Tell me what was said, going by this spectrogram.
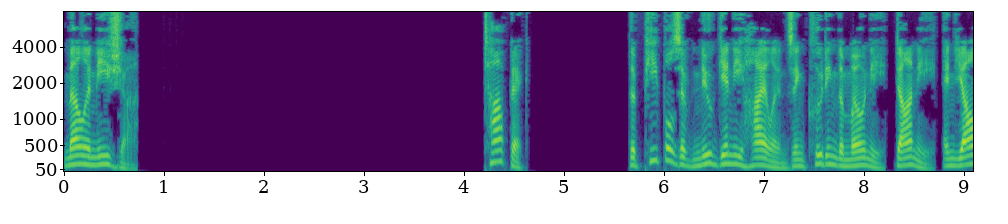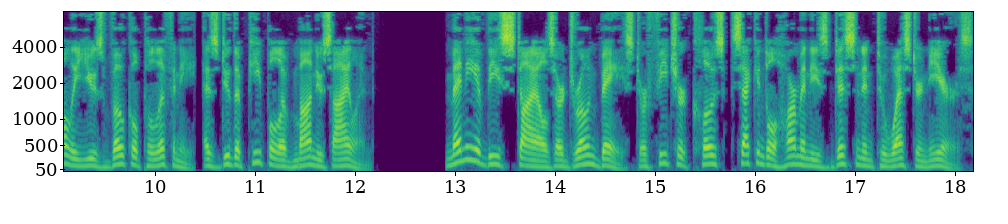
Melanesia the peoples of New Guinea highlands including the Moni, Dani, and Yali use vocal polyphony, as do the people of Manus Island. Many of these styles are drone-based or feature close, secondal harmonies dissonant to Western ears.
